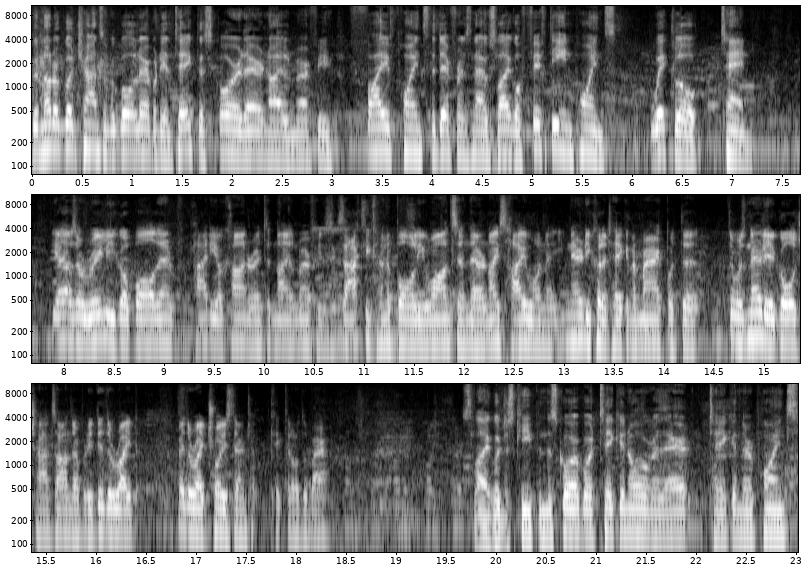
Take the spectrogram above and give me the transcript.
another good chance of a goal there. But he'll take the score there, Niall Murphy. Five points the difference now. Sligo 15 points, Wicklow 10 yeah, that was a really good ball there from Paddy O'Connor into Niall Murphy. It's exactly kind of ball he wants in there. A nice high one. He nearly could have taken a mark, but the, there was nearly a goal chance on there. But he did the right, made the right choice there and t- kicked it out the bar. Sligo just keeping the scoreboard ticking over there, taking their points,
